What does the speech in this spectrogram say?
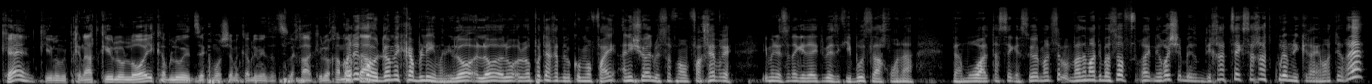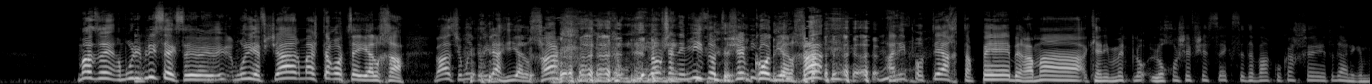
כן, כאילו, מבחינת כאילו לא יקבלו את זה כמו שמקבלים את זה אצלך. כאילו, איך אמרת? קודם כל, עוד לא מקבלים, אני לא, לא, לא, לא פותח את זה בכל מופעי, אני שואל בסוף המופע, חבר'ה, אם אני עושה נגיד, הייתי באיזה קיבוץ לאחרונה, ואמרו, אל תעשה גסויות? ואז אמרתי בסוף, "תראי, אני רואה שבבדיחת סקס אחת כולם נקרעים, אמרתי, אה? מה זה? אמרו לי, בלי סקס, אמרו לי, אפשר, מה שאתה רוצה, היא הלכה. ואז כשאומרים את המילה, היא הלכה, לא משנה מי זאת, זה שם קוד, היא הלכה, אני פותח את הפה ברמה, כי אני באמת לא, לא חושב שסקס זה דבר כל כך, אה, אתה יודע, אני גם,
